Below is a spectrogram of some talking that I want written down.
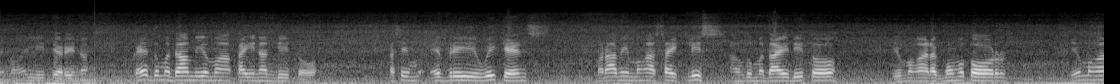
May mga eatery na. Kaya dumadami yung mga kainan dito kasi every weekends maraming mga cyclists ang dumadayo dito, yung mga nagmumotor, yung mga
